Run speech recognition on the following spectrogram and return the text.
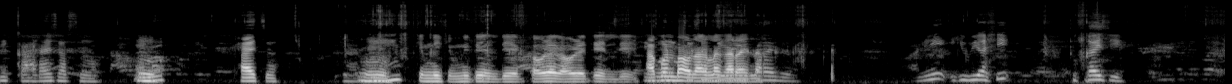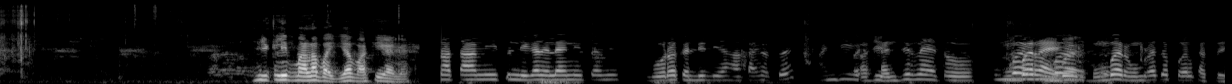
हे काढायचं असं. हम्म. खायचं. चिमणी चिमणी तेल दे. कावळ्या कावळ्या तेल दे. आपण भाव लागला करायला. करायचं. आणि हिवी अशी थुकायची ही क्लिप मला पाहिजे हा, बाकी काय नाही. आता आम्ही इथून निघालेलो आहे आणि इथं आम्ही बोरं खाल्लेली आहे. हा काय खातोय? अंजीर. नाही तो उंबर आहे. उंबर. उंबर उंबराचं फळ खातोय.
